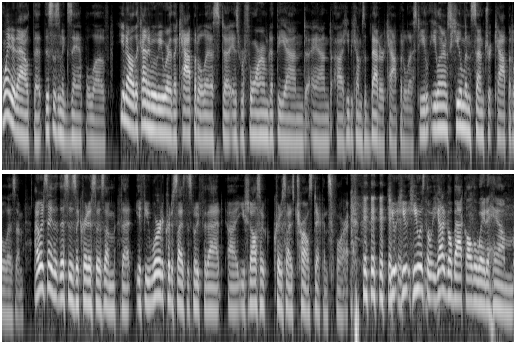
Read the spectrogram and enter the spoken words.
pointed out that this is an example of, you know, the kind of movie where the capitalist uh, is reformed at the end and uh, he becomes a better capitalist. He, he learns human centric capitalism. I would say that this is a criticism that if you were to criticize this movie for that, uh, you should also criticize Charles Dickens for it. he, he, he was the, you got to go back all the way to him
